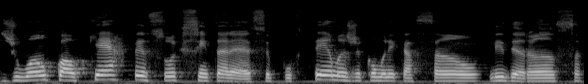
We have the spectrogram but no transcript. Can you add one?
João, qualquer pessoa que se interesse por temas de comunicação, liderança,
